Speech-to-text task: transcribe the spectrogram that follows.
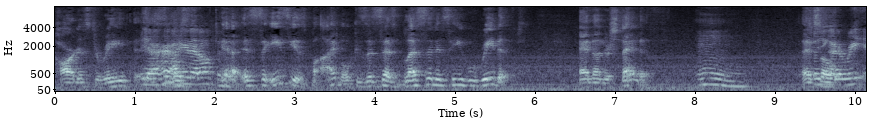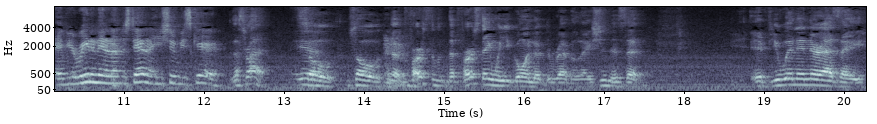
hardest to read. Yeah, I, It's hear, the I hear that often. Yeah, it's the easiest Bible because it says, "Blessed is he who readeth and understandeth." Mm. And so, so, you gotta read. If you're reading it and understanding it, you shouldn't be scared. that's right. Yeah. So, so the first, the first thing when you go into the Revelation is that if you went in there as a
